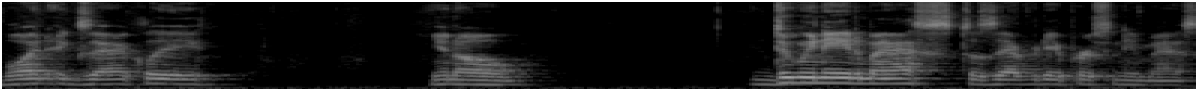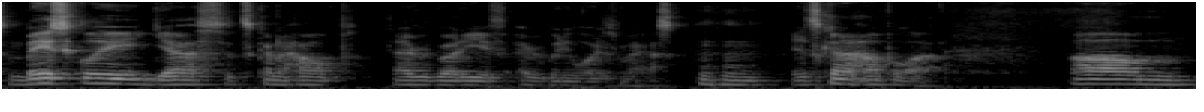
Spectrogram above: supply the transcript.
what exactly, you know, do we need masks? Does the everyday person need masks? And basically, yes, it's gonna help everybody if everybody wears a mask. Mm-hmm. It's gonna help a lot. Um,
